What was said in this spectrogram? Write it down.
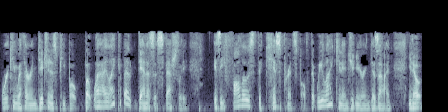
working with our indigenous people. But what I like about Dennis especially is he follows the KISS principle that we like in engineering design. You know,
